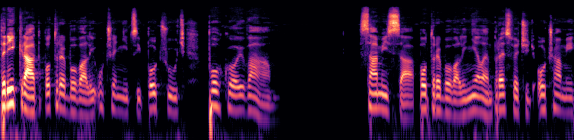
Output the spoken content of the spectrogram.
Trikrát potrebovali učeníci počuť pokoj vám. Sami sa potrebovali nielen presvedčiť očami,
